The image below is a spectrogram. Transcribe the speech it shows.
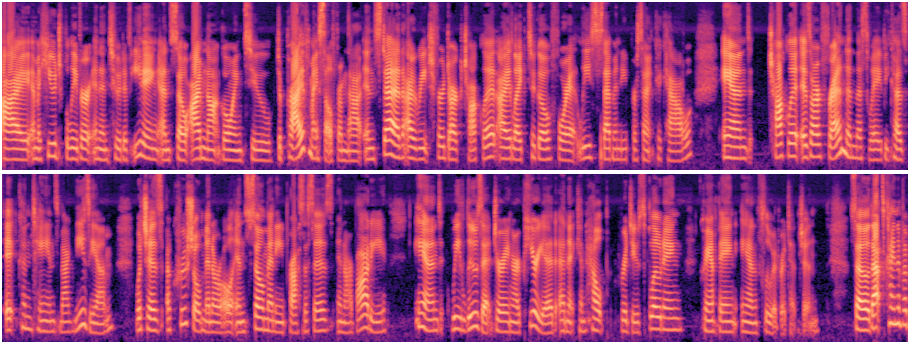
I am a huge believer in intuitive eating. And so I'm not going to deprive myself from that. Instead, I reach for dark chocolate. I like to go for at least 70% cacao. And chocolate is our friend in this way because it contains magnesium, which is a crucial mineral in so many processes in our body. And we lose it during our period, and it can help reduce bloating, cramping, and fluid retention. So that's kind of a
